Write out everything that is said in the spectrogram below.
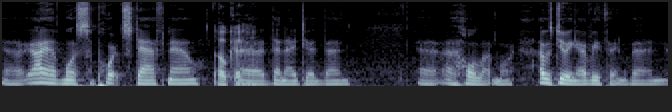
uh, I have more support staff now Okay, uh, than I did then. Uh, a whole lot more. I was doing everything then.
